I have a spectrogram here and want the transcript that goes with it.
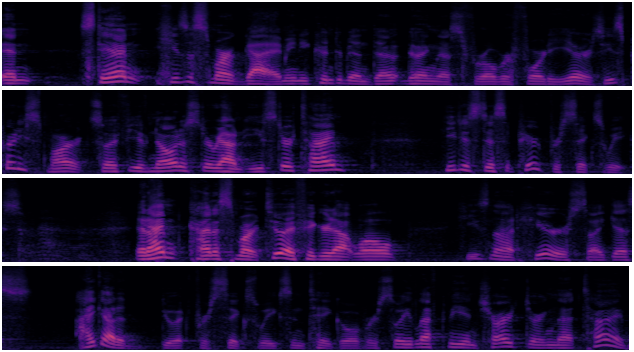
And Stan, he's a smart guy. I mean, he couldn't have been do- doing this for over 40 years. He's pretty smart. So if you've noticed around Easter time, he just disappeared for six weeks. And I'm kind of smart too. I figured out, well, he's not here, so I guess I got to do it for six weeks and take over. So he left me in charge during that time.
